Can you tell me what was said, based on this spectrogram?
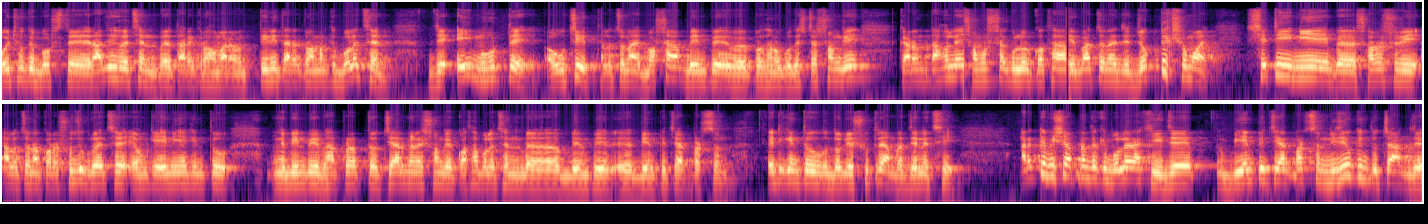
বৈঠকে বসতে রাজি হয়েছেন তারেক রহমান। এবং তিনি তারেক রহমানকে বলেছেন যে এই মুহূর্তে উচিত আলোচনায় বসা বিএনপি প্রধান উপদেষ্টার সঙ্গে। কারণ তাহলে সমস্যাগুলোর কথা নির্বাচনের যে যৌক্তিক সময়, সেটি নিয়ে সরাসরি আলোচনা করার সুযোগ রয়েছে। এমনকি এ নিয়ে কিন্তু বিএনপির ভারপ্রাপ্ত চেয়ারম্যানের সঙ্গে কথা বলেছেন বিএনপির বিএনপি চেয়ারপারসন। এটি কিন্তু দলীয় সূত্রে আমরা জেনেছি। আরেকটা বিষয় আপনাদেরকে বলে রাখি যে বিএনপি চেয়ারপারসন নিজেও কিন্তু চান যে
